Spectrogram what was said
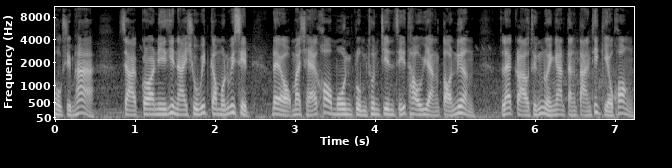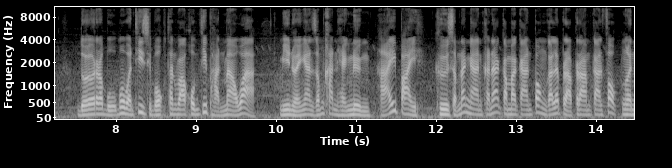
2565 จากกรณีที่นายชูวิทย์กำมลวิสิทธิ์ได้ออกมาแฉข้อมูลกลุ่มทุนจีนสีเทาอย่างต่อเนื่อง และกล่าวถึงหน่วยงานต่างๆที่เกี่ยวข้อง โดยระบุเมื่อวันที่ 16 ธันวาคมที่ผ่านมาว่า มีหน่วยงานสำคัญแห่งหนึ่ง หายไป คือสำนักงานคณะกรรมการป้องกันและปราบปรามการฟอกเงิน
